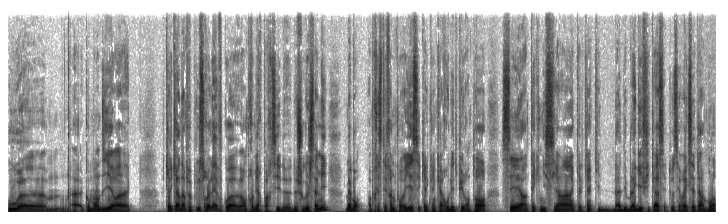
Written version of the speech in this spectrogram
ou, euh, euh, comment dire, euh, quelqu'un d'un peu plus relève, quoi, en première partie de, de Sugar Sammy. Mais bon, après Stéphane Poirier, c'est quelqu'un qui a roulé depuis longtemps, c'est un technicien, quelqu'un qui a des blagues efficaces et tout. C'est vrai que c'était un bon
